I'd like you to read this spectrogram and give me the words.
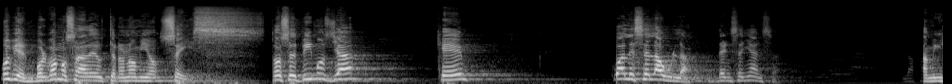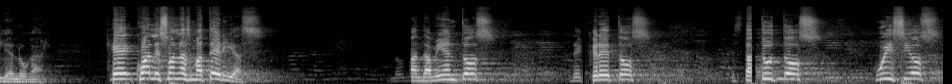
Muy bien, volvamos a Deuteronomio 6. Entonces vimos ya que, ¿cuál es el aula de enseñanza? La familia, el hogar. ¿Qué, ¿Cuáles son las materias? Los mandamientos, decretos, estatutos, juicios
